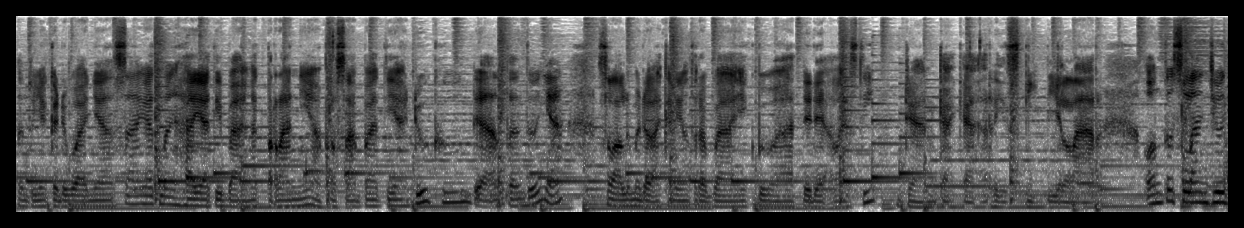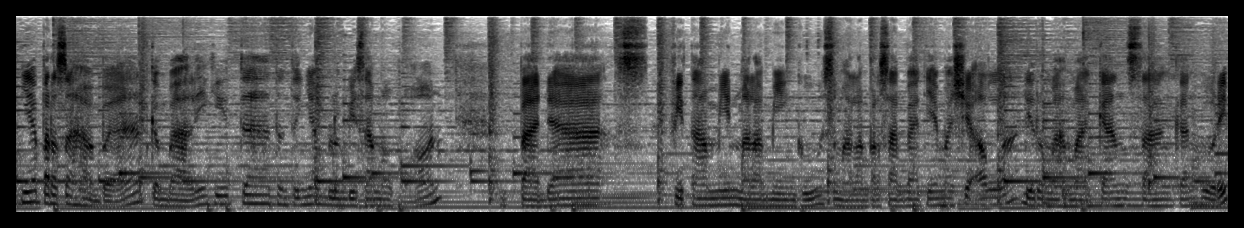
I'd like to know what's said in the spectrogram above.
Tentunya keduanya sangat menghayati banget perannya persahabat ya Dukung dan tentunya selalu mendoakan yang terbaik buat Dede Lesti dan kakak Rizky Bilar. Untuk selanjutnya persahabat kembali kita tentunya belum bisa move on pada vitamin malam minggu semalam persahabat ya. Masya Allah di rumah makan Sangkan Hurip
